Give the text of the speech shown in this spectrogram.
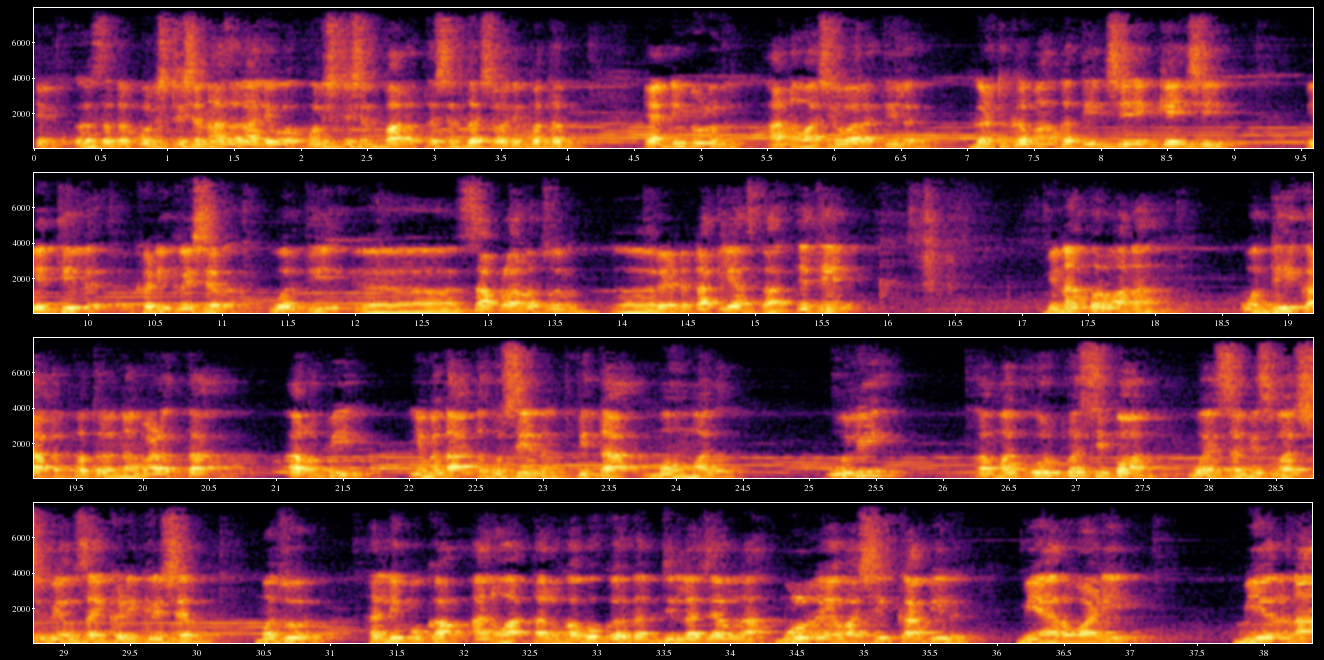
ते सदर पोलीस स्टेशन हजर आले व पोलीस स्टेशन पारत तसेच दहशतवादी पथक यांनी मिळून अनवा शिवारातील गट क्रमांक तीनशे एक्क्याऐंशी येथील खडी क्रेशर वरती सापळा रचून रेड टाकली असता. तेथे बिना परवाना कोणतीही कागदपत्र न बाळगता आरोपी इमदाद हुसेन पिता मोहम्मद उली अहमद उर्फ सिपॉन वय सव्वीस वर्ष व्यवसाय खडी क्रेशर मजूर हल्ली मुकाम अनवा तालुका भोकरदन जिल्हा जालना. मूळ रहिवासी काबिल मियारवाडी बियरना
